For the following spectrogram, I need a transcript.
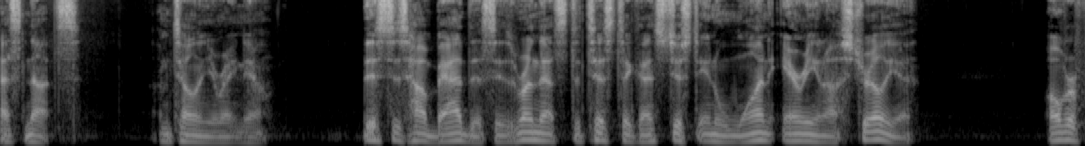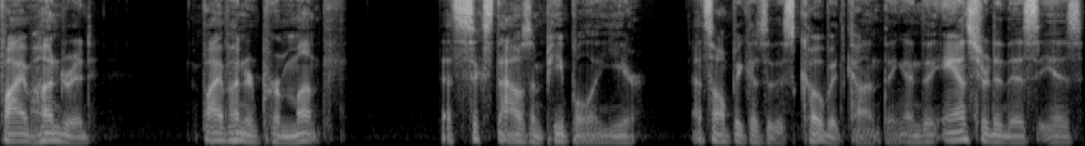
That's nuts. I'm telling you right now. This is how bad this is. Run that statistic. That's just in one area in Australia. Over 500, 500 per month. That's 6,000 people a year. That's all because of this COVID con thing. And the answer to this is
